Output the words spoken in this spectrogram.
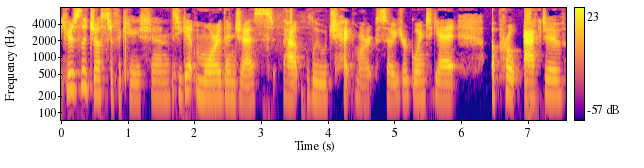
here's the justification you get more than just that blue check mark. So, you're going to get a proactive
